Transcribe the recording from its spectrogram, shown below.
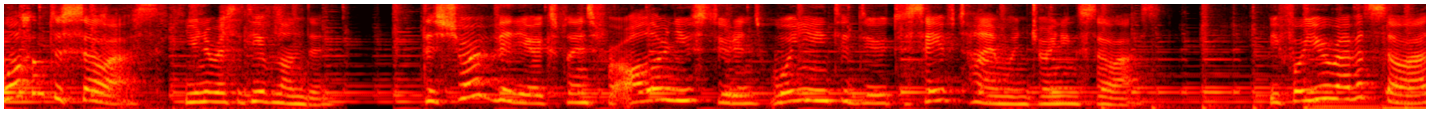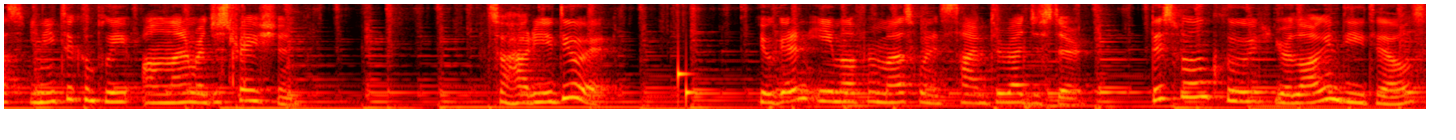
Welcome to SOAS, University of London. This short video explains for all our new students what you need to do to save time when joining SOAS. Before you arrive at SOAS, you need to complete online registration. So how do you do it? You'll get an email from us when it's time to register. This will include your login details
